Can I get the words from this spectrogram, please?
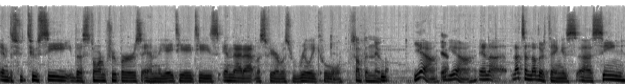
and to, to see the stormtroopers and the AT-ATs in that atmosphere was really cool. Something new. Yeah, yeah, Yeah. and uh, that's another thing is uh, seeing.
